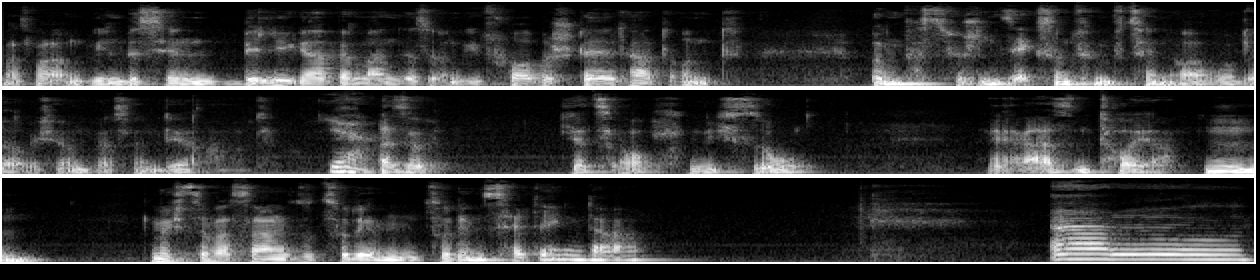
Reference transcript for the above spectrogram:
das war irgendwie ein bisschen billiger, wenn man das irgendwie vorbestellt hat und irgendwas zwischen 6 und 15 Euro, glaube ich, irgendwas in der Art. Ja. Also jetzt auch nicht so rasend teuer. Hm. Möchtest du was sagen so zu dem, zu dem Setting da? Ähm,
